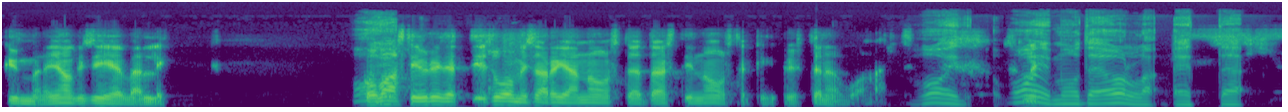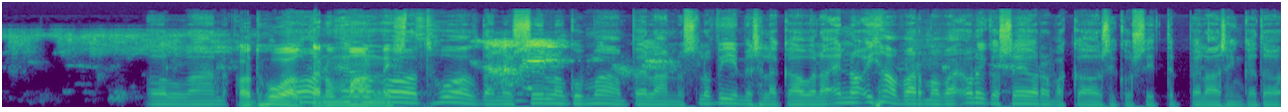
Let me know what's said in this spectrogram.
10, johonkin siihen väliin. Kovasti yritettiin Suomisarjaan nousta ja taistiin noustakin yhtenä vuonna. Voi, voi muuten olla, että ollaan... Oot huoltanut oot, Mannista. Oot huoltanut silloin, kun mä oon pelannut, silloin viimeisellä kaudella. En ole ihan varma, vai oliko seuraava kausi, kun sitten pelasin, kato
